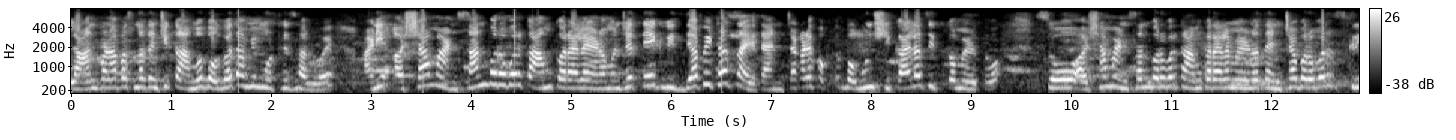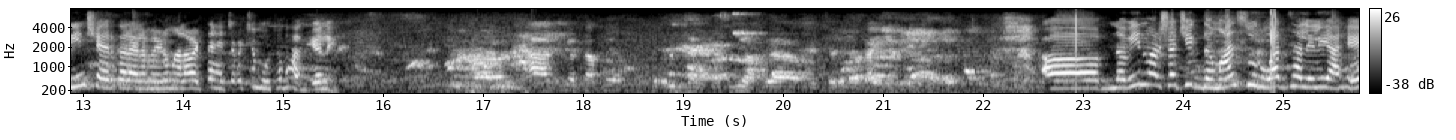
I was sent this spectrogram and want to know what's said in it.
लहानपणापासून त्यांची कामं बघत आम्ही मोठे झालो आहे आणि अशा माणसांबरोबर काम करायला येणं म्हणजे ते एक विद्यापीठच आहे. त्यांच्याकडे फक्त बघून शिकायलाच इतकं मिळतो. सो अशा माणसांबरोबर काम करायला मिळणं त्यांच्याबरोबर स्क्रीन शेअर करायला मिळणं मला वाटतं ह्याच्यापेक्षा मोठं भाग्य नाही. नवीन वर्षाची एक धमाल सुरुवात झालेली आहे.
